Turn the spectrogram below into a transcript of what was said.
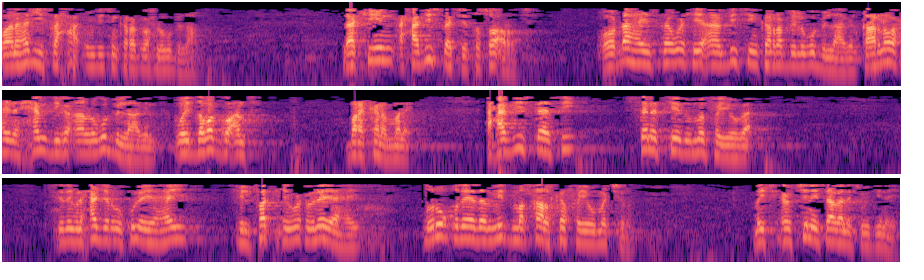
Waana hadyi saxa in bisinka rabbi wax lagu bilaabo. Laakiin axaadiis baa jirta soo arortay. Oo dhahaysa wixii aan bisinka rabbi lagu bilaabin. Qaarna waxayna xamdiga aan lagu bilaabin. Way daba go-anta barakana male axaadiistaasi sanadkeedu ma fayooba. Sida ibnu xajar uu ku leeyahay fi lfatxi wuxuu leeyahay duruqdeeda mid maqaal ka fayow ma jiro. Ma isxoojinaysaa baa la isweydiinaya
